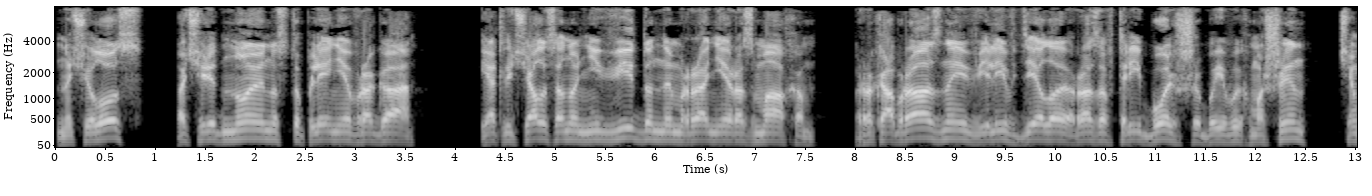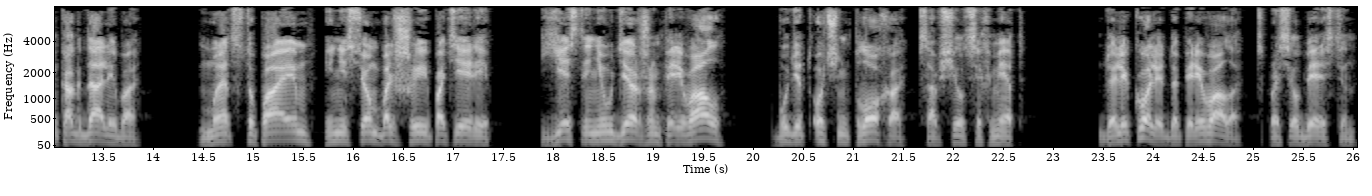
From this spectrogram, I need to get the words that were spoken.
Началось очередное наступление врага, и отличалось оно невиданным ранее размахом. Ракообразные ввели в дело раза в три больше боевых машин, чем когда-либо. Мы отступаем и несем большие потери. Если не удержим перевал, будет очень плохо, сообщил Сехмет. Далеко ли до перевала? спросил Берестин.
